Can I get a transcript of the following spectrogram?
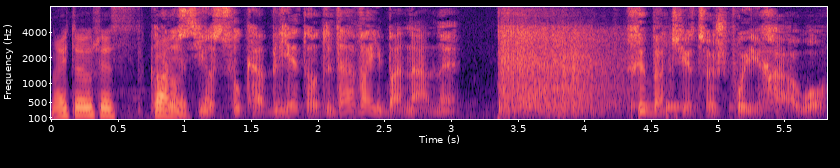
no i to już jest koniec. Rosjo suka bliet oddawaj banany. Chyba cię coś pojechało.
